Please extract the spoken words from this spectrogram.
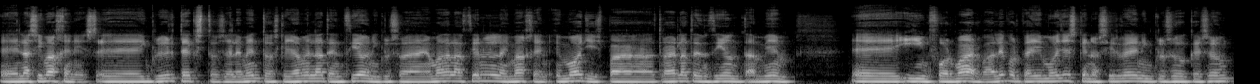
en las imágenes, eh, incluir textos, elementos que llamen la atención, incluso la llamada a la acción en la imagen, emojis para atraer la atención también. Eh, informar, ¿vale? Porque hay emojis que nos sirven incluso que son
